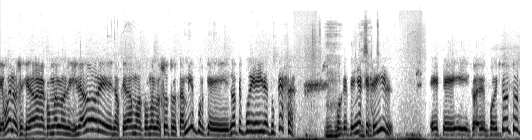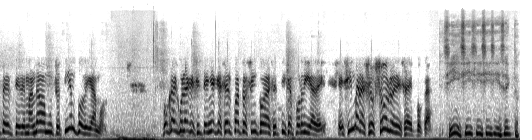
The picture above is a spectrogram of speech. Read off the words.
que bueno, se quedaban a comer los legisladores, nos quedamos a comer nosotros también, porque no te podías ir a tu casa, porque tenías que seguir. Este, y, porque todo, te, te demandaba mucho tiempo, digamos. Vos calculás que si tenía que hacer cuatro o cinco gacetillas por día, de, encima era yo solo en esa época. Sí, sí, sí, sí, sí, exacto.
